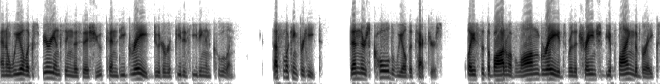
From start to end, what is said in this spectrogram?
and a wheel experiencing this issue can degrade due to repeated heating and cooling. That's looking for heat. Then there's cold wheel detectors, placed at the bottom of long grades where the train should be applying the brakes,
